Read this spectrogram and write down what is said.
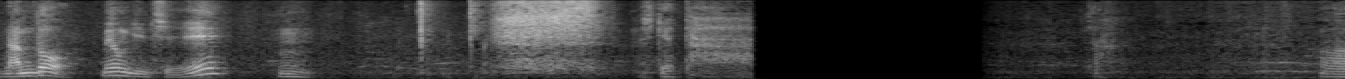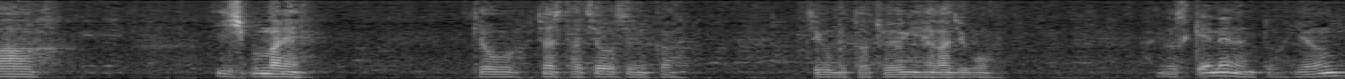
남도, 매운 김치. 음. 맛있겠다. 자, 아, 20분 만에 겨우 전스 다 재웠으니까 지금부터 조용히 해가지고 이것을 깨면은 또 영,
